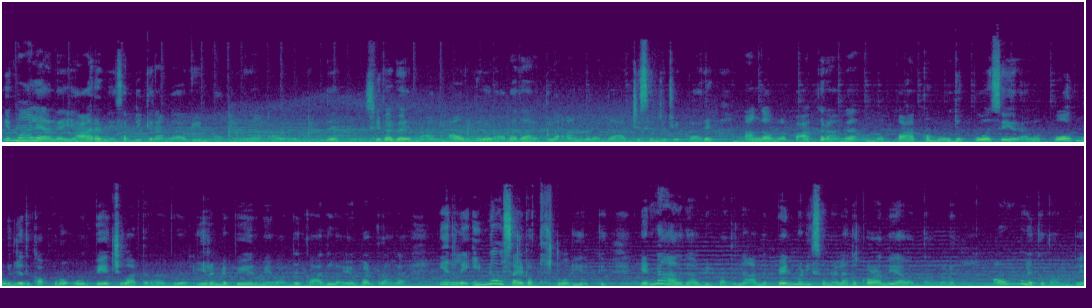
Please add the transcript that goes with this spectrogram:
இமாலயாவில் யாரை சந்திக்கிறாங்க அப்படின்னு பார்த்தீங்கன்னா அவங்க வந்து சிவபெருமான். அவங்களோட அவதாரத்தில் அங்கே வந்து ஆட்சி செஞ்சுட்ருக்காரு அங்கே அவங்க பார்க்குறாங்க அவங்க பார்க்கும்போது போர் பண்ணுறாங்க போர் முடிஞ்சதுக்கப்புறம் ஒரு பேச்சுவார்த்தை நடக்குது. இரண்டு பேருமே வந்து காதல் லயம் பண்ணுறாங்க இதில் இன்னொரு சைட் ஆஃப் த ஸ்டோரி இருக்குது என்ன ஆகுது அப்படின்னு பார்த்தீங்கன்னா அந்த பெண்மணி சொன்னால அந்த குழந்தையா வந்தாங்கன்னு அவங்களுக்கு வந்து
